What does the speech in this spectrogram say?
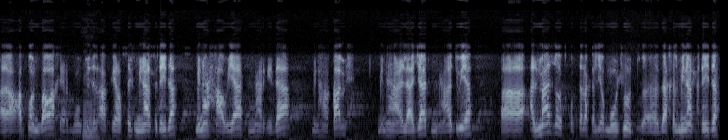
عفوا بواخر موجودة الآن في رصيف ميناء الحديده منها حاويات منها غذاء منها قمح منها علاجات منها أدوية. آه المازوت قلت لك اليوم موجود آه داخل ميناء الحديده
